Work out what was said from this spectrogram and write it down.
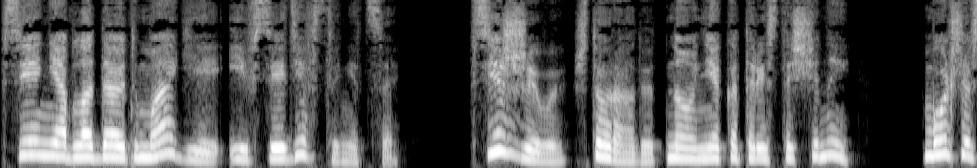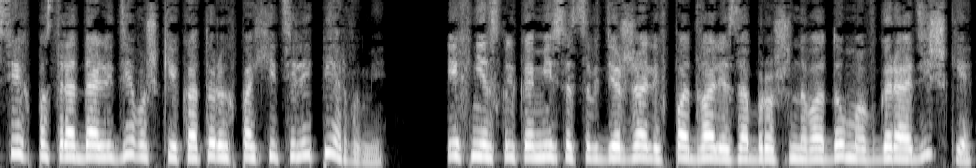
Все не обладают магией, и все девственницы. Все живы, что радует, но некоторые истощены. Больше всех пострадали девушки, которых похитили первыми. Их несколько месяцев держали в подвале заброшенного дома в городишке,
